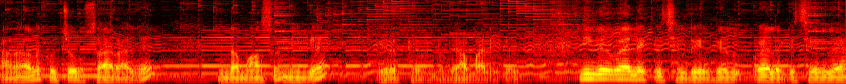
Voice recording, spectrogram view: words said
அதனால் கொஞ்சம் உஷாராக இந்த மாதம் நீங்கள் இருக்க வேண்டும். வியாபாரிகள் நீங்கள் வேலைக்கு செல்றீர்கள். வேலைக்கு செல்ல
